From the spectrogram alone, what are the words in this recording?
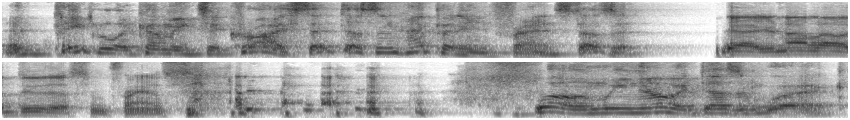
and people are coming to Christ. That doesn't happen in France, does it? Yeah, you're not allowed to do this in France. well, and we know it doesn't work.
